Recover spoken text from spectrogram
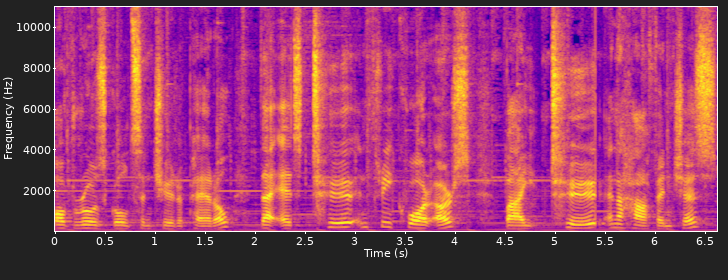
of rose gold Centura Pearl that is 2 and 3 quarters by 2 and a half inches.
